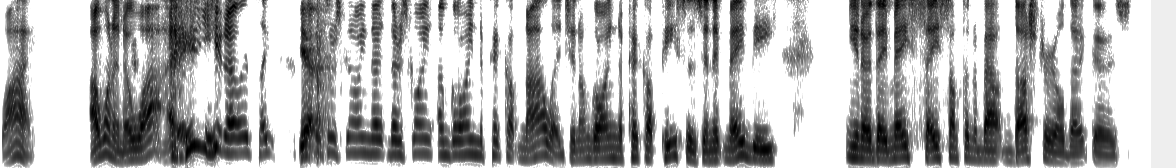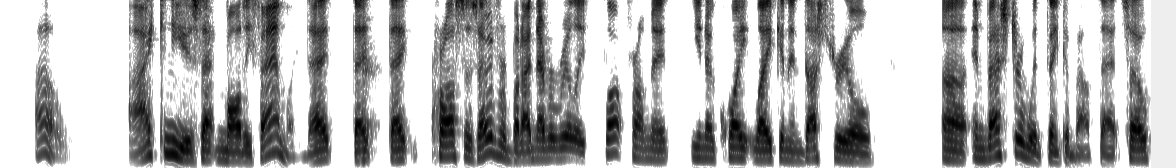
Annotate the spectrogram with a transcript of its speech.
Why? I want to know why. you know, it's like yeah. because there's going to there's going I'm going to pick up knowledge and I'm going to pick up pieces and it may be, you know, they may say something about industrial that it goes, oh, I can use that in multifamily. That that that crosses over, but I never really thought from it, you know, quite like an industrial uh, investor would think about that. So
